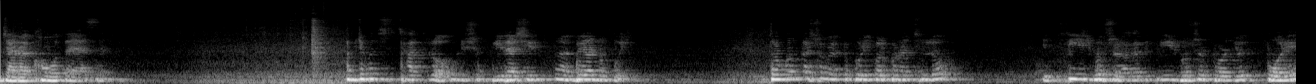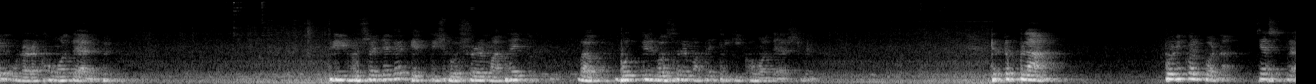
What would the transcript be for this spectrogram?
যারা ক্ষমতায় আছেন। আমি যখন ছাত্র উনিশশো বিরাশি বিরানব্বই, তখনকার সময় একটা পরিকল্পনা ছিল যে ত্রিশ বছর, আগামী ত্রিশ বছর পর্য- পরে ওনারা ক্ষমতায় আসবেন। ত্রিশ বছরের জায়গায় তেত্রিশ বছরের মাথায় বা বত্রিশ বছরের মাথায় ঠিকই ক্ষমতায় আসবেন এটা একটা প্ল্যান পরিকল্পনা, চেষ্টা,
